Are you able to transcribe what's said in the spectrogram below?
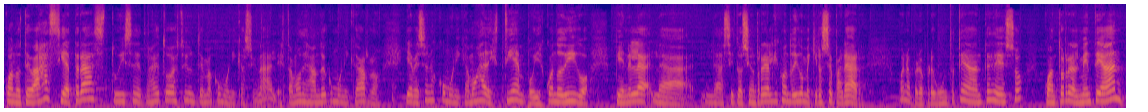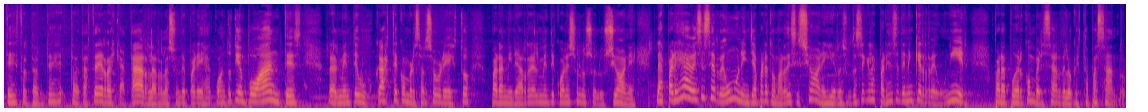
cuando te vas hacia atrás, tú dices, detrás de todo esto hay un tema comunicacional, estamos dejando de comunicarnos y a veces nos comunicamos a destiempo y es cuando digo, viene la, la, la situación real y es cuando digo, me quiero separar bueno, pero pregúntate antes de eso, ¿cuánto realmente antes trataste, trataste de rescatar la relación de pareja? ¿Cuánto tiempo antes realmente buscaste conversar sobre esto para mirar realmente cuáles son las soluciones? Las parejas a veces se reúnen ya para tomar decisiones y resulta ser que las parejas se tienen que reunir para poder conversar de lo que está pasando.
